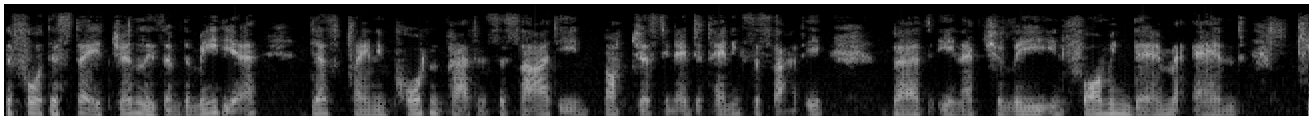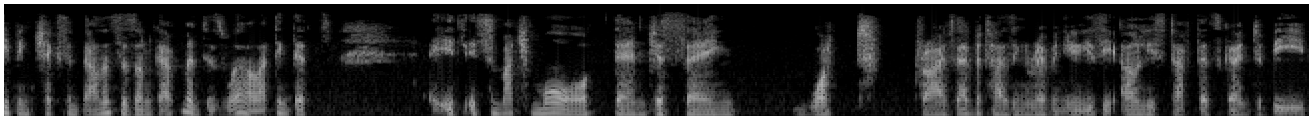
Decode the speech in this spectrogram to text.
the fourth estate journalism, the media, does play an important part in society, not just in entertaining society, but in actually informing them and keeping checks and balances on government as well. I think that it's it's much more than just saying what drives advertising revenue is the only stuff that's going to be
